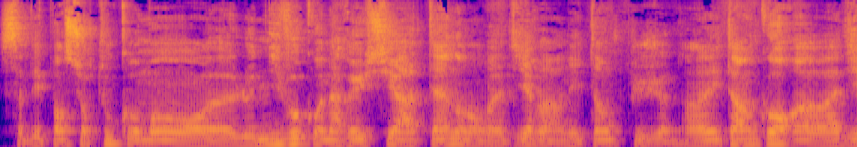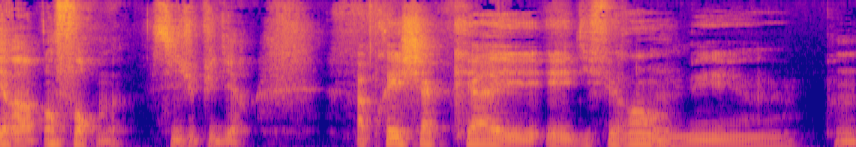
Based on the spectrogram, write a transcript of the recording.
ça dépend surtout comment euh, le niveau qu'on a réussi à atteindre, on va dire, en étant plus jeune, en étant encore, on va dire, en forme, si je puis dire. Après, chaque cas est, est différent, Mm. mais euh, Mm.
